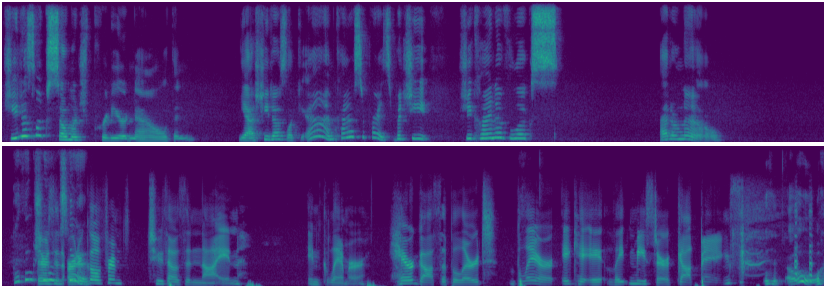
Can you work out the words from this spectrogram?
She just looks so much prettier now than. Yeah, she does look. Yeah, I'm kind of surprised, but she she kind of looks. I don't know. I think she There's an good. article from 2009 in Glamour. Hair gossip alert. Blair, aka Leighton Meester, got bangs. oh,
